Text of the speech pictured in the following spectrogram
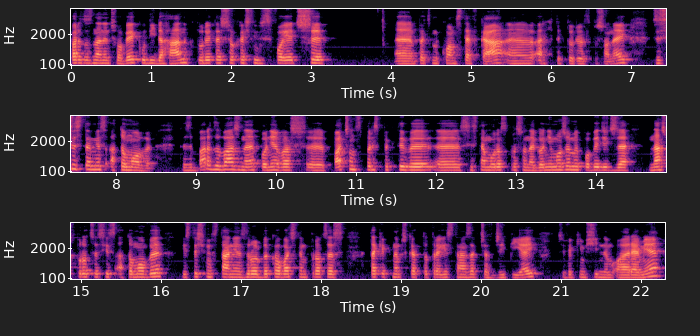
bardzo znany człowiek, Udi Dahan, który też określił swoje trzy E, powiedzmy kłamstewka e, architektury rozproszonej, że system jest atomowy. To jest bardzo ważne, ponieważ patrząc z perspektywy systemu rozproszonego, nie możemy powiedzieć, że nasz proces jest atomowy, jesteśmy w stanie zrollbackować ten proces, tak jak na przykład to jest transakcja w GPA, czy w jakimś innym ORM-ie,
